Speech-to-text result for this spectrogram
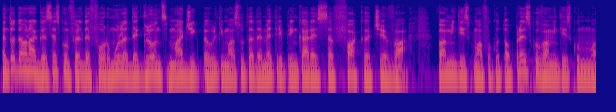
întotdeauna găsesc un fel de formulă de glonț magic pe ultima sută de metri prin care să facă ceva. Vă amintiți cum a făcut Oprescu, vă amintiți cum uh,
